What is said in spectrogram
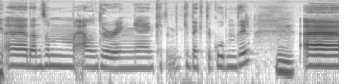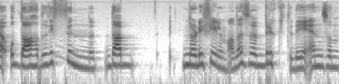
Eh, den som Alan Turing eh, knekte koden til. Mm. Eh, og da hadde de funnet da, Når de filma det, så brukte de en sånn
